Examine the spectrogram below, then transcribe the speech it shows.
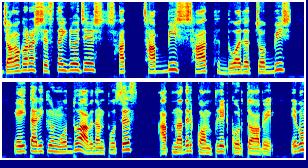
জমা করার শেষ তারিখ রয়েছে সাত, ছাব্বিশ সাত দু হাজার চব্বিশ। এই তারিখের মধ্যে আবেদন প্রসেস আপনাদের কমপ্লিট করতে হবে এবং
